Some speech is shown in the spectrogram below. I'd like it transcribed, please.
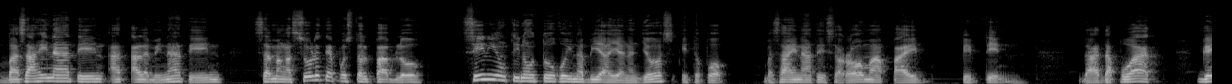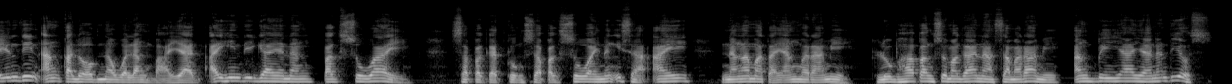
basahin natin at alamin natin sa mga sulat ni Apostol Pablo, sino yung tinutukoy na biyaya ng Diyos? Ito po. Basahin natin sa Roma 5.15. Dadapwat, gayon din ang kaloob na walang bayad ay hindi gaya ng pagsuway, sapagkat kung sa pagsuway ng isa ay nangamatay ang marami, lubha pang sumagana sa marami ang biyaya ng Diyos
